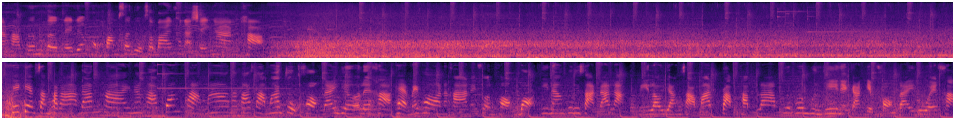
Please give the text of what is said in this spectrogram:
นะคะ เพิ่มเติมในเรื่องของความสะดวกสบายขณะใช้งานค่ะพี่เก็บสัมภาระด้านท้ายนะคะ กว้างขวางมาก นะคะ สามารถจุของได้เยอะเลยค่ะแถมไม่พอนะคะ ในส่วนของเบาะที่นั่งผู้โดยสารด้านหลังตรงนี้ เรายังสามารถปรับพับลาบเพื่อเพิ่มพื้นที่ในการเก็บของได้ด้วยค่ะ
